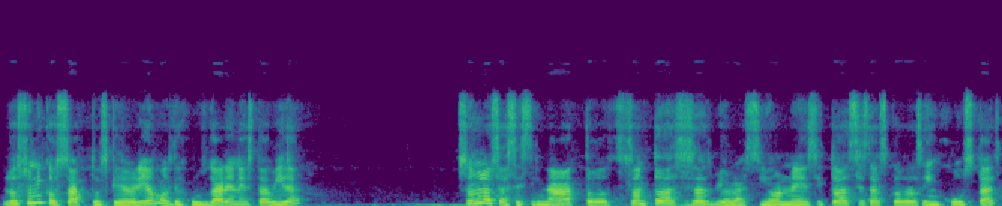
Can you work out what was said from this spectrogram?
los únicos actos que deberíamos de juzgar en esta vida son los asesinatos, son todas esas violaciones y todas esas cosas injustas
